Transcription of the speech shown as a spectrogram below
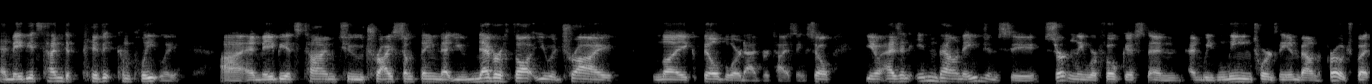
and maybe it's time to pivot completely. Uh, and maybe it's time to try something that you never thought you would try, like billboard advertising. So, you know, as an inbound agency, certainly we're focused and and we lean towards the inbound approach, but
